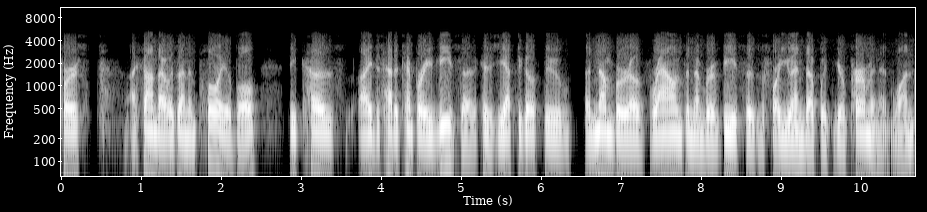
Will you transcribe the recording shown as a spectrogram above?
First, I found I was unemployable because I just had a temporary visa because you have to go through a number of rounds, a number of visas before you end up with your permanent one.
